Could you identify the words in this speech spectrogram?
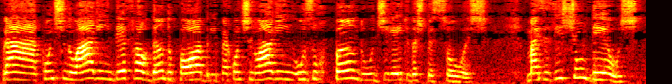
para continuarem defraudando o pobre, para continuarem usurpando o direito das pessoas. Mas existe um Deus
